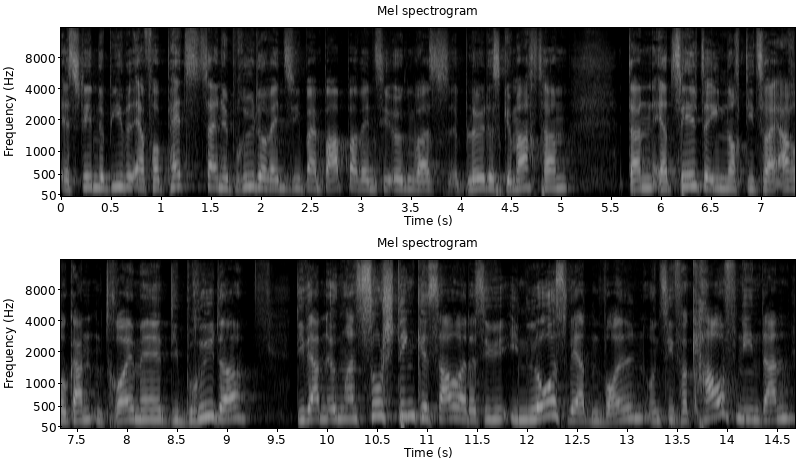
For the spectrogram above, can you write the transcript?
es steht in der Bibel, er verpetzt seine Brüder, wenn sie beim Papa, wenn sie irgendwas Blödes gemacht haben. Dann erzählt er ihnen noch die zwei arroganten Träume. Die Brüder, die werden irgendwann so stinkesauer, dass sie ihn loswerden wollen und sie verkaufen ihn dann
